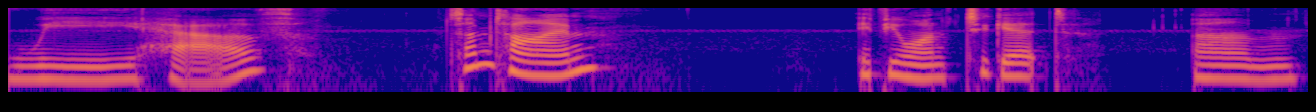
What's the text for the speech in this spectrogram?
We have some time if you want to get um,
